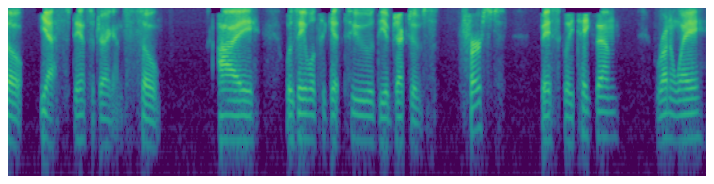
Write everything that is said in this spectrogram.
so yes, Dance with Dragons. So I was able to get to the objectives first, basically take them, run away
